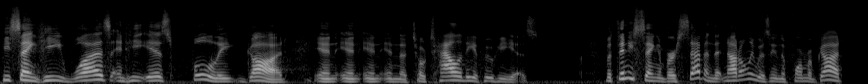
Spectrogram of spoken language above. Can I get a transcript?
he's saying he was and he is fully God in, in, in, in the totality of who he is. But then he's saying in verse 7 that not only was he in the form of God,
